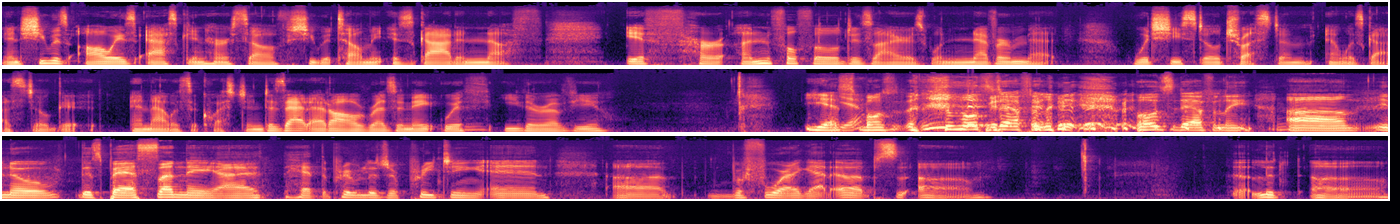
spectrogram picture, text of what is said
And she was always asking herself, she would tell me, is God enough? If her unfulfilled desires were never met, would she still trust him and was God still good? And that was the question. Does that at all resonate with either of you? Yes, Yeah. most most definitely, most definitely. Um, you know, this past Sunday, I had the privilege of preaching, and uh, before I got up, um, uh, uh,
